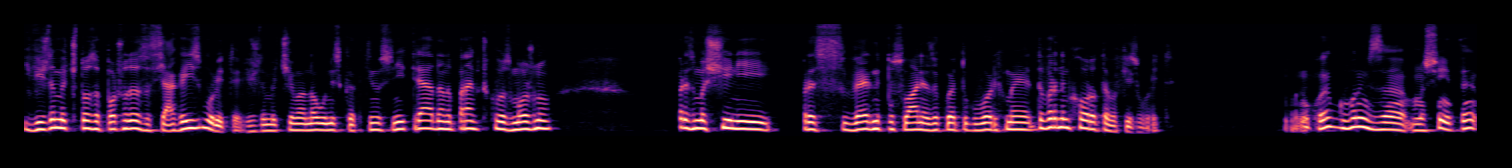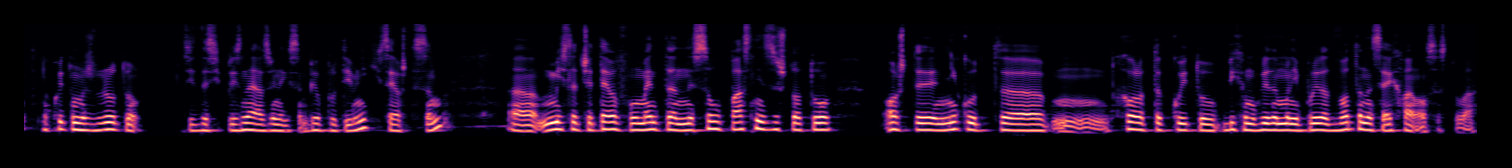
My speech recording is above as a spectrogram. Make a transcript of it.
и виждаме, че то започва да засяга изборите. Виждаме, че има много ниска активност и ние трябва да направим всичко възможно през машини, през верни послания, за което говорихме, да върнем хората в изборите. Когато говорим за машините, на които между другото, да си призная, аз винаги съм бил противник и все още съм, а, мисля, че те в момента не са опасни, защото още никой от а, хората, които биха могли да манипулират вода, не се е хванал с това.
